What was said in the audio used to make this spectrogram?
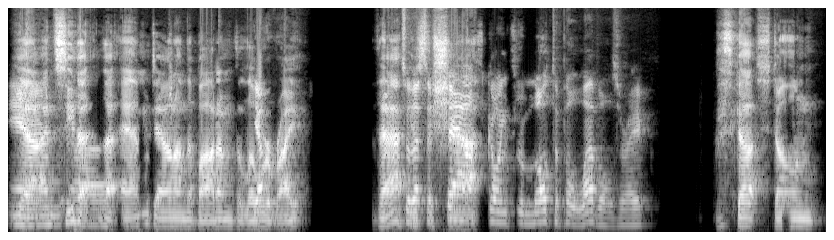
yeah, and see that uh, the M down on the bottom, the lower Yep. right. That so that's a shaft going through multiple levels, right? It's got stone,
